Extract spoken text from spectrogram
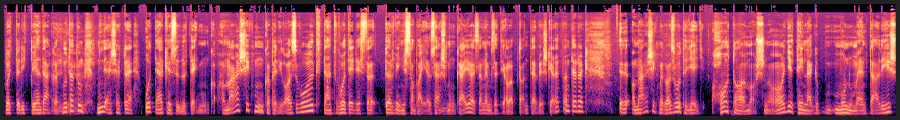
vagy pedig példákat Igen. mutatunk. Minden esetre ott elkezdődött egy munka. A másik munka pedig az volt, tehát volt egyrészt a törvényi szabályozás munkája, ez a Nemzeti Alaptanterv és Kerettantervek, a másik meg az volt, hogy egy hatalmas nagy, tényleg monumentális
